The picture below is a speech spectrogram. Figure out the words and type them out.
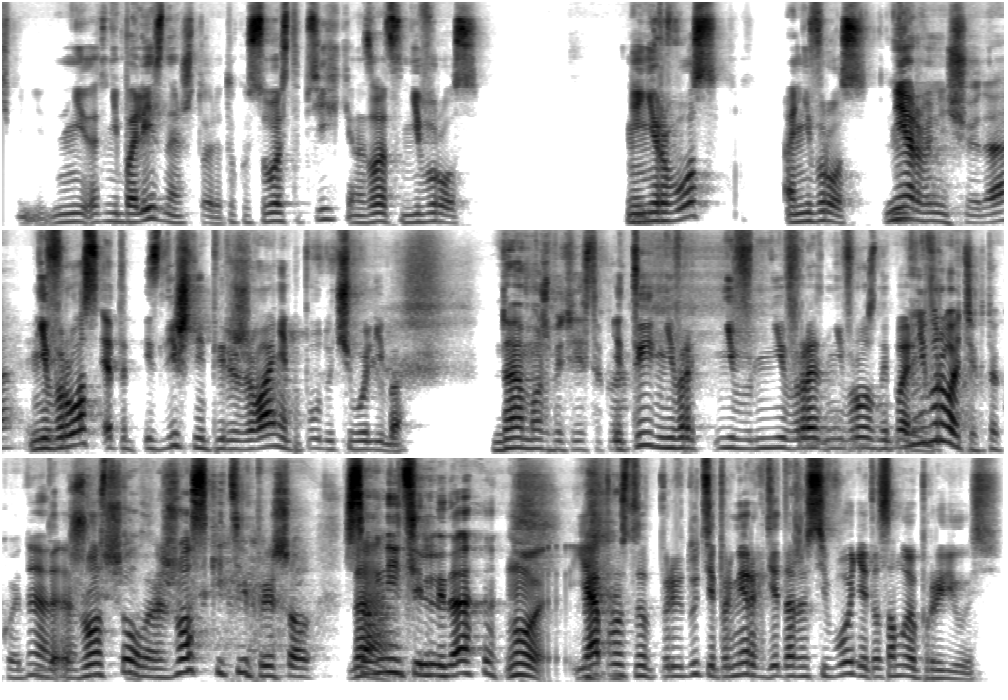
типа, не, это не болезненное, что ли, такое свойство психики, называется невроз. Не нервоз, а невроз. Нервничаю, да? Невроз — это излишнее переживание по поводу чего-либо. Да, может быть, есть И такое. ты невро- нев- невро- неврозный парень. Невротик такой, да. Да, да. жесткий. Пришел, жесткий тип пришел. Да. Сомнительный, да? Ну, я просто приведу тебе пример, где даже сегодня это со мной проявилось.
